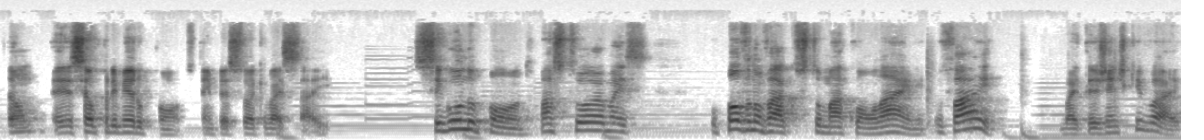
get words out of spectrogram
Então, esse é o primeiro ponto. Tem pessoa que vai sair. Segundo ponto, pastor, mas o povo não vai acostumar com online? Vai. Vai ter gente que vai.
